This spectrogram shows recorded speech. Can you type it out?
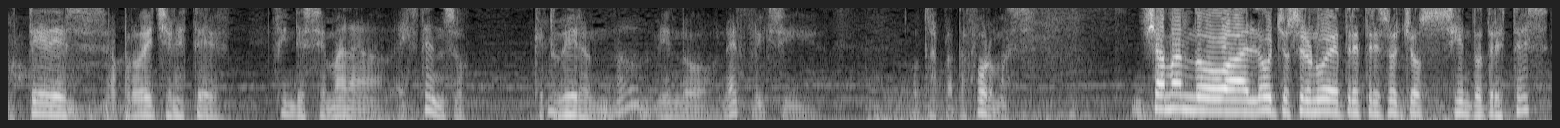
Ustedes aprovechen este fin de semana extenso que tuvieron, ¿no? Viendo Netflix y otras plataformas. Llamando al 809-338-1033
